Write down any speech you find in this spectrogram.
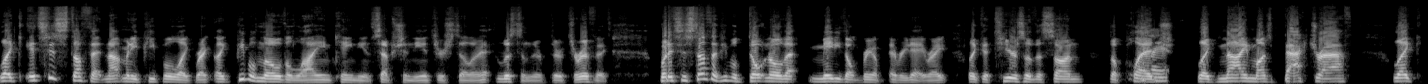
like it's just stuff that not many people like rec- like people know the Lion King, the Inception, the Interstellar. Listen, they're they're terrific, but it's just stuff that people don't know that maybe don't bring up every day, right? Like the Tears of the Sun, the Pledge, right. like nine months backdraft, like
